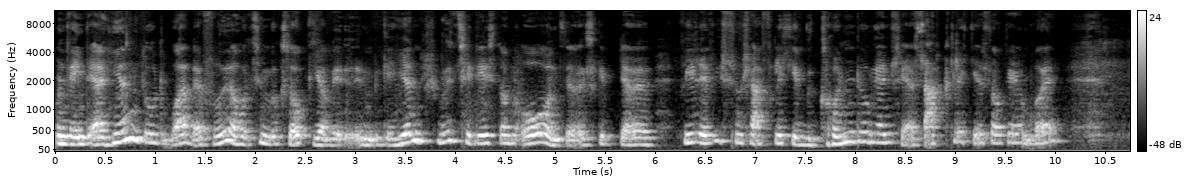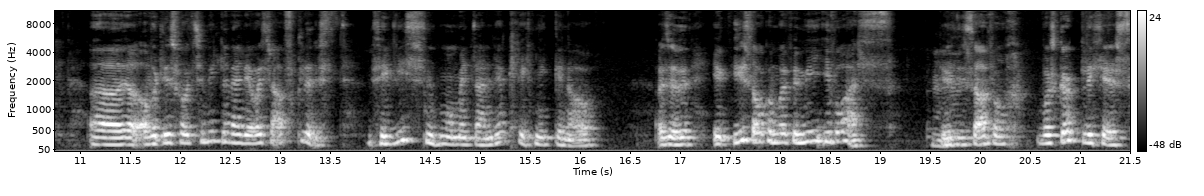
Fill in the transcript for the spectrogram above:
Und wenn der Hirntod war, weil früher hat sie immer gesagt, ja, im Gehirn schwillt sich das dann an. Und es gibt ja viele wissenschaftliche Begründungen, sehr sachliche, sage ich einmal. Äh, aber das hat sie mittlerweile alles aufgelöst. Sie wissen momentan wirklich nicht genau. Also ich, ich sage mal für mich, ich weiß. Das mhm. ist einfach was Göttliches.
